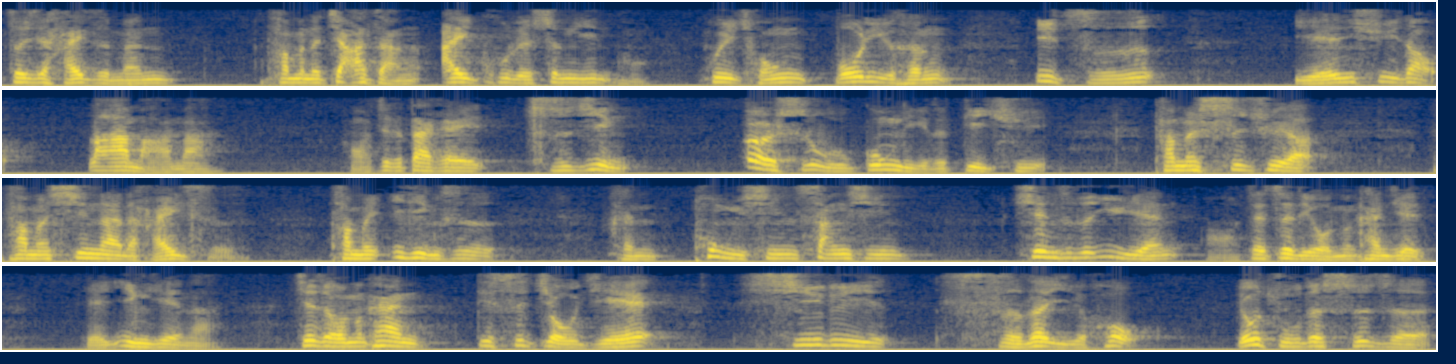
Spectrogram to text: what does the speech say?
这些孩子们他们的家长哀哭的声音，会从伯利恒一直延续到拉玛吗？哦，这个大概直径二十五公里的地区。他们失去了他们心爱的孩子，他们一定是很痛心伤心。先知的预言啊，在这里我们看见也应验了。接着我们看第十九节，希律死了以后，有主的使者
